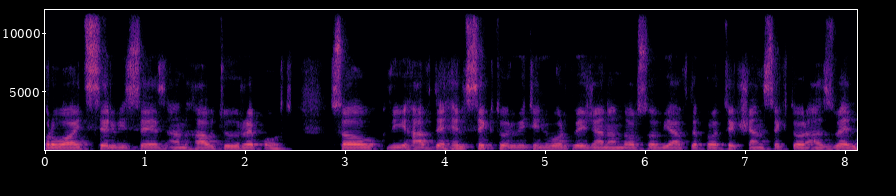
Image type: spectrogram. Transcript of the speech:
provide services and how to report. So we have the health sector within World Vision and also we have the protection sector as well.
